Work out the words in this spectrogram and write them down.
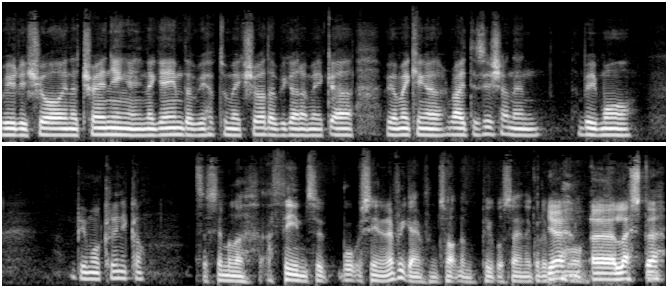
really sure in the training and in the game that we have to make sure that we gotta make uh, we are making a right decision and be more be more clinical. It's a similar theme to what we've seen in every game from Tottenham. People saying they've got to yeah, be more. Uh, Leicester,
